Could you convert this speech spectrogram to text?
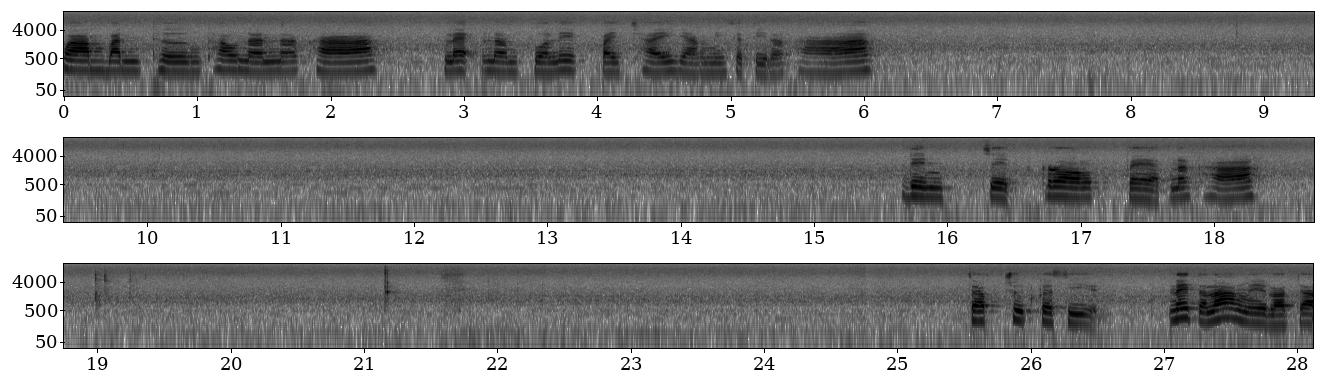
ความบันเทิงเท่านั้นนะคะ และนำตัวเลขไปใช้อย่างมีสตินะคะ เด่น เจ็ดรองแปดนะคะ จับชุดกระสีในตารางเนี่ยเราจะ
